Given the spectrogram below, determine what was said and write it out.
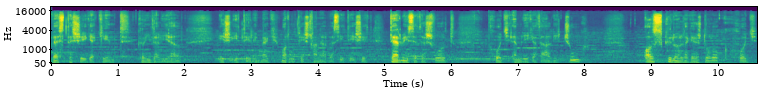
veszteségeként könyveli el, és ítéli meg Marót István elveszítését. Természetes volt, hogy emléket állítsunk, az különleges dolog, hogy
